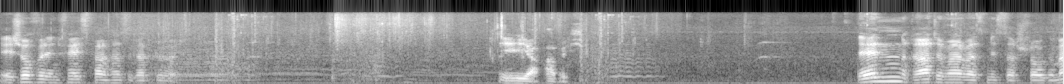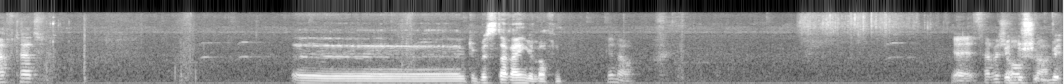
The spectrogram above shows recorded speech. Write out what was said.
Ich hoffe, den Facepalm hast du gerade gehört. Ja, habe ich. Denn rate mal, was Mr. Schlau gemacht hat. Äh, du bist da reingelaufen. Genau. Ja, jetzt habe ich Wenn Aufschlag. schon, wenn-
